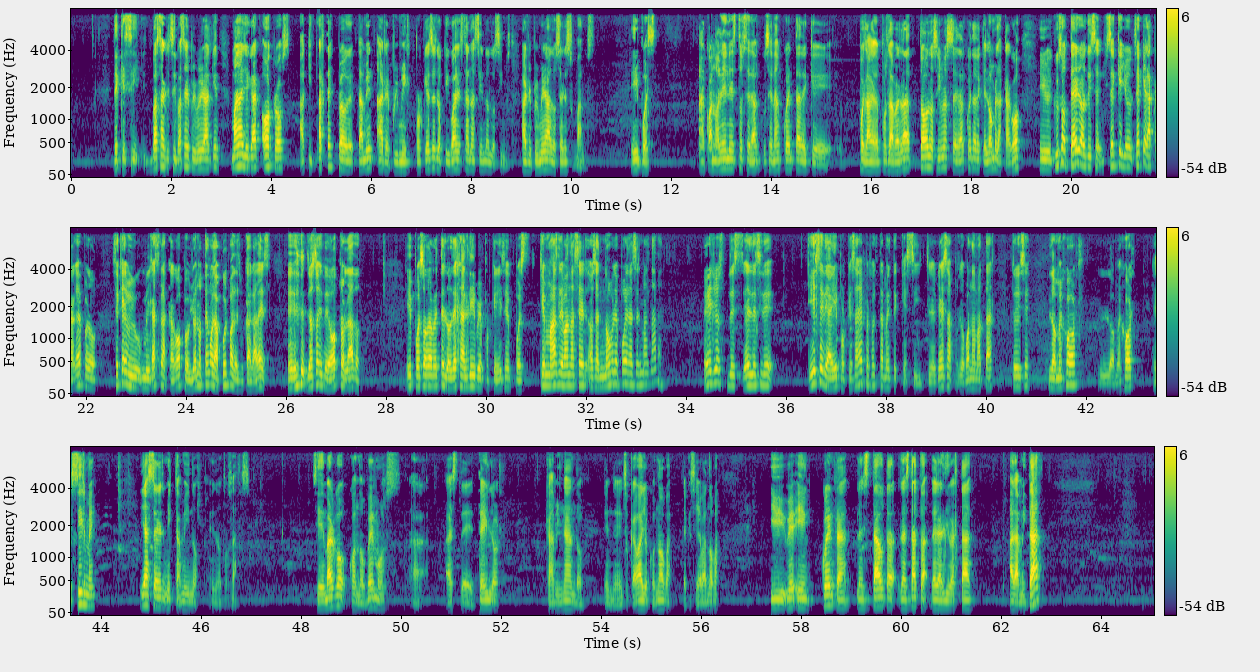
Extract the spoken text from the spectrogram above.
de que si vas a si vas a reprimir a alguien van a llegar otros a quitarte pero también a reprimir porque eso es lo que igual están haciendo los simios a reprimir a los seres humanos y pues cuando leen esto se dan se dan cuenta de que pues la, pues la verdad todos los simios se dan cuenta de que el hombre la cagó y incluso Taylor dice sé que yo sé que la cagué pero sé que mi, mi la cagó pero yo no tengo la culpa de su cagadez yo soy de otro lado y pues obviamente lo dejan libre porque dicen, pues, ¿qué más le van a hacer? O sea, no le pueden hacer más nada. Ellos, él decide irse de ahí porque sabe perfectamente que si regresa, pues lo van a matar. Entonces dice, lo mejor, lo mejor es irme y hacer mi camino en otros lados. Sin embargo, cuando vemos a, este Taylor caminando en, en, su caballo con Nova, ya que se llama Nova, y, encuentra la estatua, la estatua de la libertad a la mitad,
